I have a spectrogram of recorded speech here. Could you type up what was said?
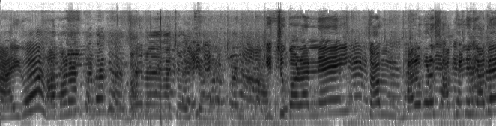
হাই গো। কিচ্ছু করার নেই। সব ভালো করে সাবধানে যাবে।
